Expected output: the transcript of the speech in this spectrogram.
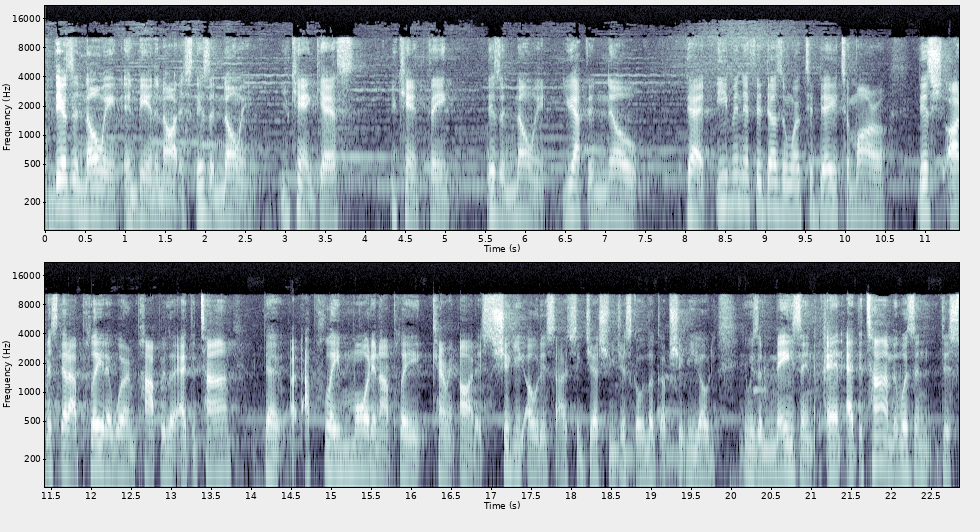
There's a knowing in being an artist. There's a knowing. You can't guess. You can't think. There's a knowing. You have to know that even if it doesn't work today, tomorrow, there's artists that I play that weren't popular at the time that I- play more than I play current artists. Shuggie Otis, I suggest you just go look up Shuggie Otis. It was amazing. And at the time, it wasn't this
